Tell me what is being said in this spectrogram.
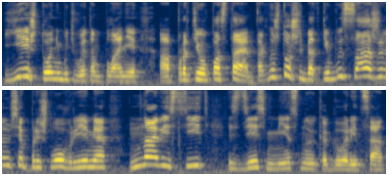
ей что-нибудь в этом плане а, противопоставим. Так, ну что ж, ребятки, высаживаемся, пришло время навестить здесь местную, как говорится,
